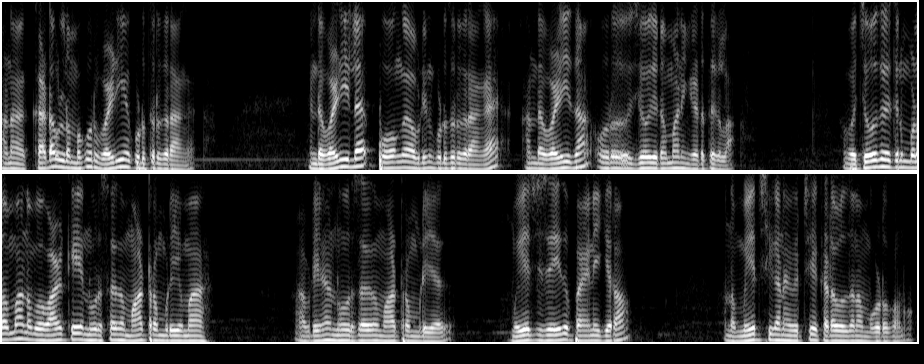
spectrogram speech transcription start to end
ஆனால் கடவுள் நமக்கு ஒரு வழியை கொடுத்துருக்குறாங்க. இந்த வழியில் போங்க அப்படின்னு கொடுத்துருக்குறாங்க. அந்த வழி தான் ஒரு ஜோதிடமாக நீங்கள் எடுத்துக்கலாம். அப்போ ஜோதிடத்தின் மூலமாக நம்ம வாழ்க்கையை நூறு சதவீதம் மாற்ற முடியுமா? அப்படின்னா நூறு சதவீதம் மாற்ற முடியாது. முயற்சி செய்து பயணிக்கிறோம். அந்த முயற்சிக்கான வெற்றியை கடவுள் தான் நம்ம கொடுக்கணும்.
